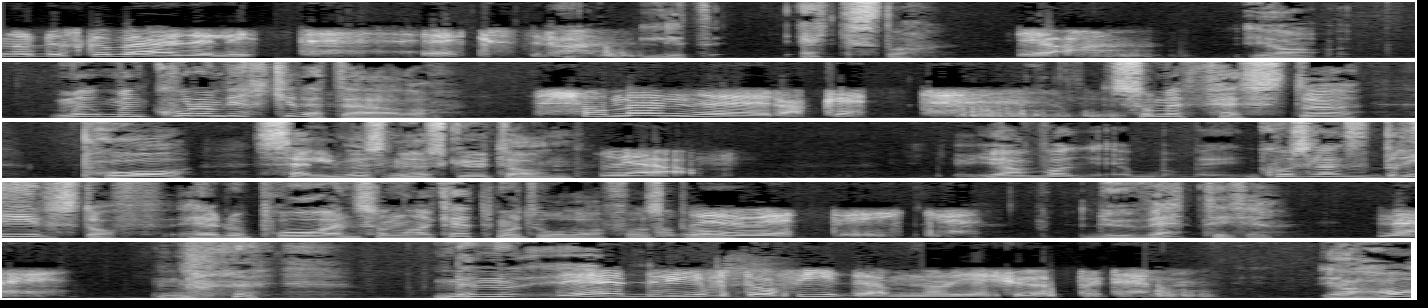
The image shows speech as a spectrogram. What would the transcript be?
når det skal være litt ekstra. Litt ekstra? Ja. Ja. Men, men hvordan virker dette her, da? Som en eh, rakett. Som er festa på selve snøscooteren? Ja. Ja, hva, hva slags drivstoff har du på en sånn rakettmotor, da? For å spørre. det vet jeg ikke. Du vet ikke? Nei. Men Det er drivstoff i dem når jeg kjøper dem. Jaha?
